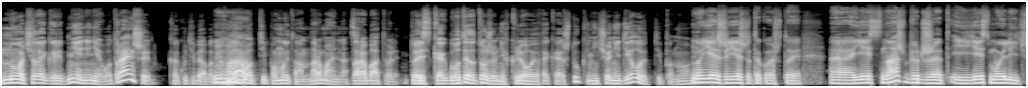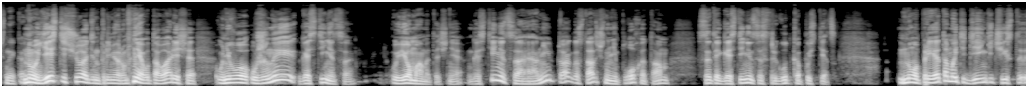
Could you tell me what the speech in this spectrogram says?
но человек говорит, не-не-не, вот раньше, как у тебя, Богдан, Мгм. да, вот типа мы там нормально зарабатывали. То есть как бы вот это тоже у них клевая такая штука, ничего не делают, типа, но... ну есть же, есть же такое, что э, есть наш бюджет и есть мой личный. Ну, есть еще один пример у меня, у товарища. У него, у жены гостиница, у ее мамы, точнее, гостиница, и они так достаточно неплохо там с этой гостиницы стригут капустец. Но при этом эти деньги чисто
